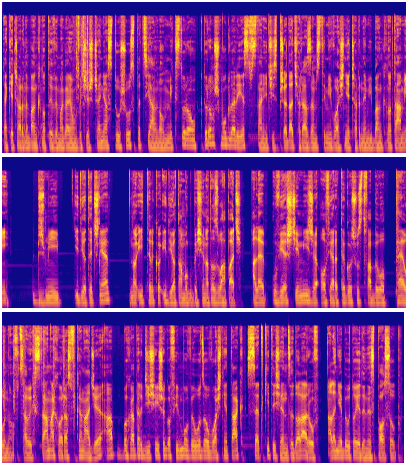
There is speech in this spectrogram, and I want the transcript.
Takie czarne banknoty wymagają wyczyszczenia z tuszu specjalną miksturą, którą szmugler jest w stanie ci sprzedać razem z tymi właśnie czarnymi banknotami. Brzmi idiotycznie? No i tylko idiota mógłby się na to złapać. Ale uwierzcie mi, że ofiar tego oszustwa było pełno w całych Stanach oraz w Kanadzie, a bohater dzisiejszego filmu wyłudzał właśnie tak setki tysięcy dolarów, ale nie był to jedyny sposób.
